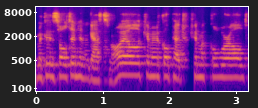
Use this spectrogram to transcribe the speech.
I'm a consultant in the gas and oil, chemical, petrochemical world,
